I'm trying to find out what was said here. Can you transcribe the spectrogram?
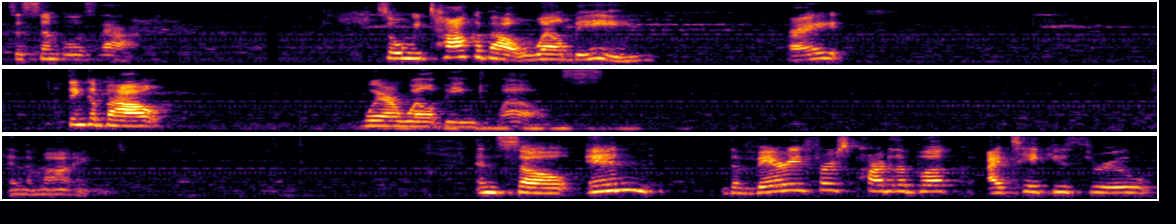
It's as simple as that. So when we talk about well being, right? Think about where well being dwells in the mind. And so, in the very first part of the book, I take you through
